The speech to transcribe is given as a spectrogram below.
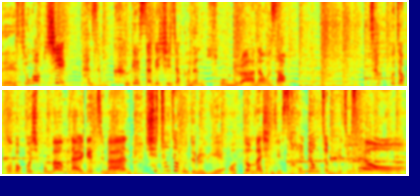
내숭 없이 한상 크게 싸기 시작하는 송유라 아나운서. 자꾸자꾸 먹고 싶은 마음은 알겠지만 시청자분들을 위해 어떤 맛인지 설명 좀 해주세요.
